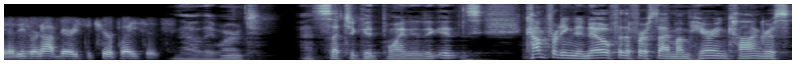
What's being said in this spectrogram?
You know, these were not very secure places. No, they weren't. That's such a good point. It's comforting to know for the first time I'm hearing Congress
